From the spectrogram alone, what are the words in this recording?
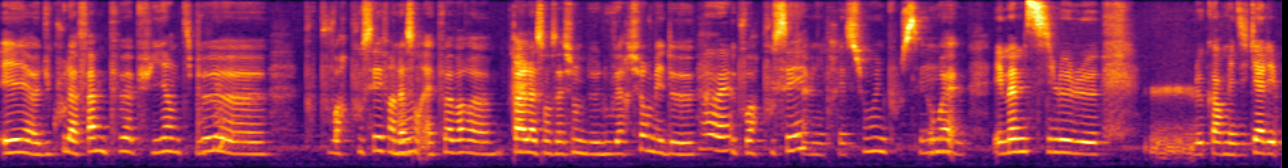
Et du coup, la femme peut appuyer un petit peu Mhm. Pouvoir pousser. Enfin, la Mhm. elle peut avoir euh, pas la sensation de l'ouverture, mais de, Ouais, ouais. de pouvoir pousser. Faire une pression, une poussée. Ouais. Et même si le, le, le corps médical est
